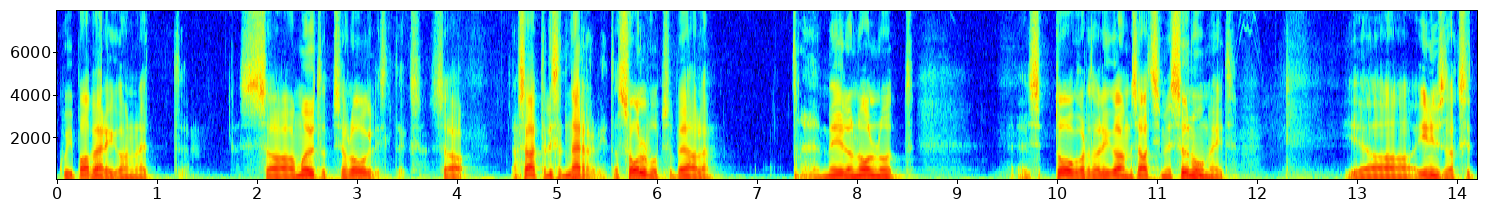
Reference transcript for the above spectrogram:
kui paberiga on, et sa mõjutad psühholoogiliselt, eks, sa, noh, sa ajad ta lihtsalt närvi, ta solvub su peale. meil on olnud, tookord oli ka, me saatsime sõnumeid ja inimesed hakkasid,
